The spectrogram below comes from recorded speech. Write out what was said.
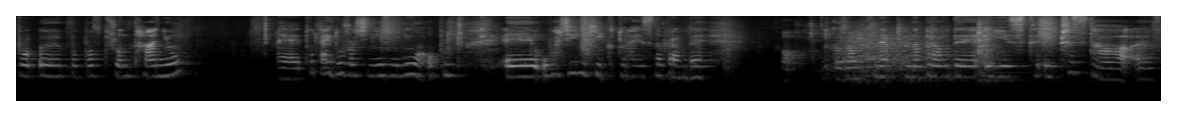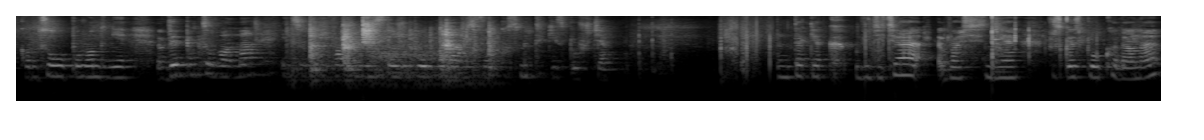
po, e, po posprzątaniu. E, tutaj dużo się nie zmieniło, oprócz e, łazienki, która jest naprawdę o, tylko zamknę. Naprawdę jest e, czysta, e, w końcu porządnie wypucowana i co też ważne jest to, że poukładałam swoje kosmetyki, spójrzcie. Tak jak widzicie, właśnie wszystko jest poukładane.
